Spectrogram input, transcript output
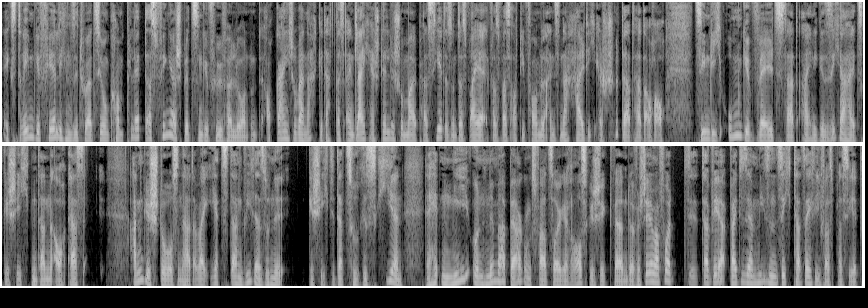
extrem gefährlichen Situation komplett das Fingerspitzengefühl verloren und auch gar nicht drüber nachgedacht, was an gleicher Stelle schon mal passiert ist. Und das war ja etwas, was auch die Formel 1 nachhaltig erschüttert hat, auch, auch ziemlich umgewälzt hat, einige Sicherheitsgeschichten dann auch erst angestoßen hat, aber jetzt dann wieder so eine Geschichte dazu riskieren. Da hätten nie und nimmer Bergungsfahrzeuge rausgeschickt werden dürfen. Stell dir mal vor, da wäre bei dieser miesen Sicht tatsächlich was passiert.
